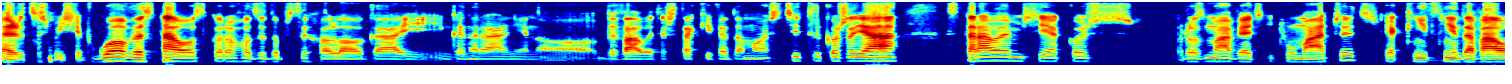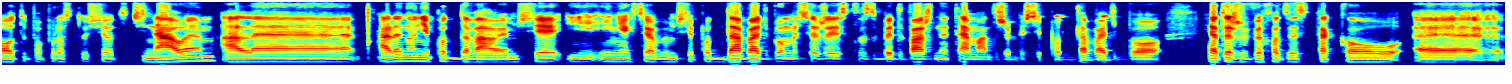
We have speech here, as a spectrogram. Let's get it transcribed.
e, że coś mi się w głowę stało, skoro chodzę do psychologa i generalnie no, bywały też takie wiadomości, tylko że ja starałem się jakoś rozmawiać i tłumaczyć. Jak nic nie dawało, to po prostu się odcinałem, ale, ale no nie poddawałem się i, i nie chciałbym się poddawać, bo myślę, że jest to zbyt ważny temat, żeby się poddawać, bo ja też wychodzę z taką, e,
